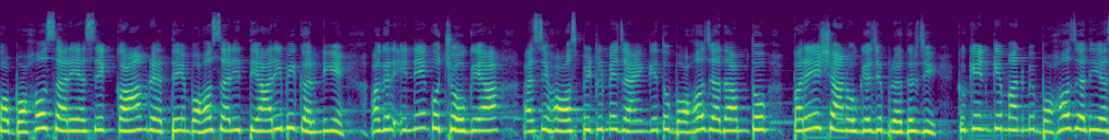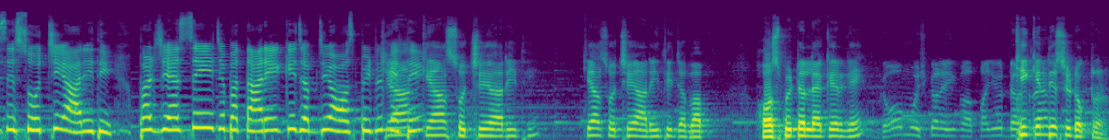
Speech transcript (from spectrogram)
बहुत सारे ऐसे काम रहते हैं, बहुत सारी तैयारी भी करनी है। अगर इन्हें कुछ हो गया ऐसे हॉस्पिटल में जाएँगे तो बहुत ज़्यादा हम तो परेशान हो गए जी ब्रदर जी क्योंकि इनके मन में बहुत ज़्यादा ऐसे सोचे आ रही थी। पर जैसे ही जब बता रहे कि जब जी हॉस्पिटल में थे क्या सोचे आ रही थी? क्या सोचे आ रही थी जब आप हॉस्पिटल लेकर गए? ठीक है डॉक्टर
